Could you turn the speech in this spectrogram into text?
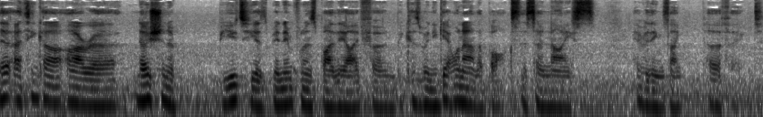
Uh, I think our, our uh, notion of beauty has been influenced by the iPhone because when you get one out of the box, they're so nice. Everything's like perfect.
